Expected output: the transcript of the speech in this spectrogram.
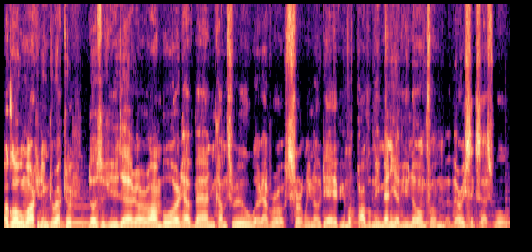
our global marketing director. Those of you that are on board, have been, come through, whatever, certainly know Dave. You probably many of you know him from a very successful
